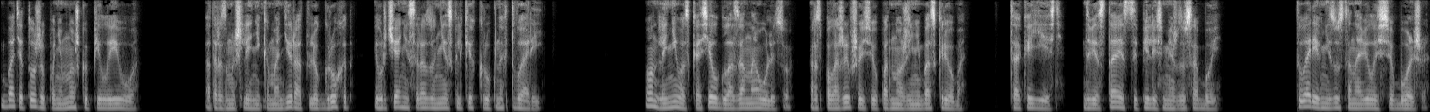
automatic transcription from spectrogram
батя тоже понемножку пил и его. От размышлений командира отвлек грохот и урчание сразу нескольких крупных тварей. Он лениво скосил глаза на улицу, расположившуюся у подножия небоскреба. Так и есть, две стаи сцепились между собой. Тварей внизу становилось все больше,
